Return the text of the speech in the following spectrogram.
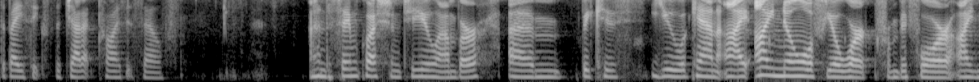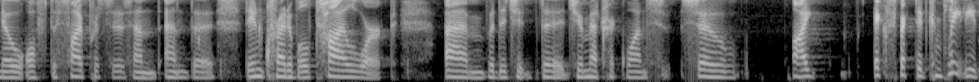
the basics, the Jhalak Prize itself. And the same question to you, Amber, um, because you, again, I, I know of your work from before. I know of the cypresses and, and the, the incredible tile work um, with the, ge the geometric ones. So I expected completely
